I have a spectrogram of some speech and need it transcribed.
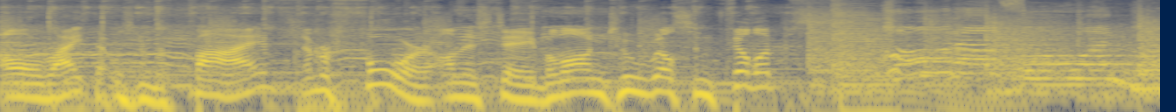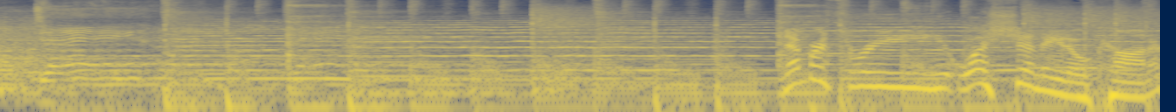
All right, that was number five. Number four on this day belonged to Wilson Phillips. Hold on for one more day. Number three was Sinead O'Connor.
